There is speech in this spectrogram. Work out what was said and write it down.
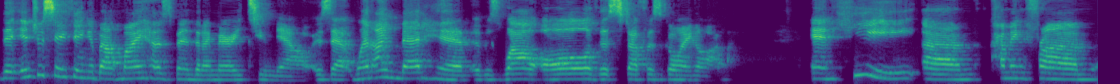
the interesting thing about my husband that I'm married to now is that when I met him, it was while all of this stuff was going on and he um, coming from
